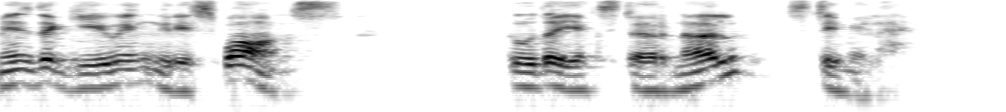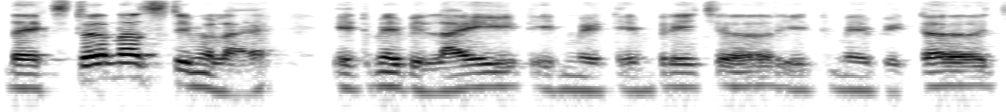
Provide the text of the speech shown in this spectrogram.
मीन्स द गिव्हिंग रिस्पॉन्स टू द एक्सटर्नल स्टिम्युलाय the external stimuli, it may be light, it may temperature, it may be touch,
